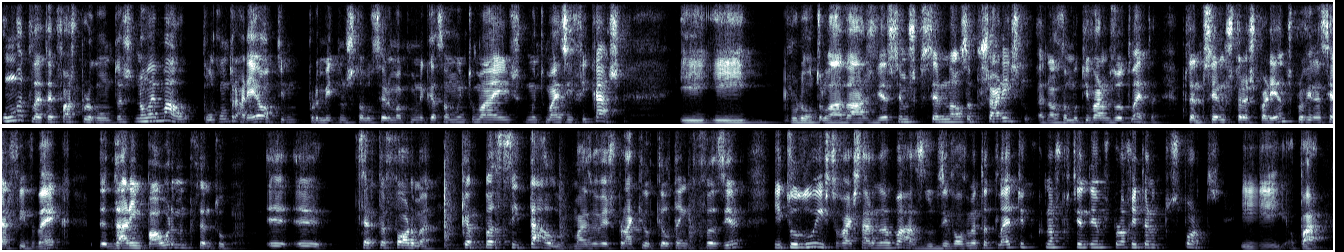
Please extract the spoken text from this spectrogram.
Um atleta que faz perguntas não é mau, pelo contrário, é ótimo, permite-nos estabelecer uma comunicação muito mais, muito mais eficaz. E, e, por outro lado, às vezes temos que ser nós a puxar isto, a nós a motivarmos o atleta. Portanto, sermos transparentes, providenciar feedback, eh, dar empowerment, portanto, eh, eh, de certa forma, capacitá-lo, mais uma vez, para aquilo que ele tem que fazer, e tudo isto vai estar na base do desenvolvimento atlético que nós pretendemos para o retorno do esporte. E, opá,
